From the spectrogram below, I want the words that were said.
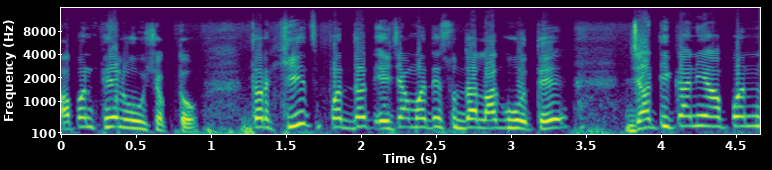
आपण फेल होऊ शकतो. तर हीच पद्धत याच्यामध्ये सुद्धा लागू होते. ज्या ठिकाणी आपण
